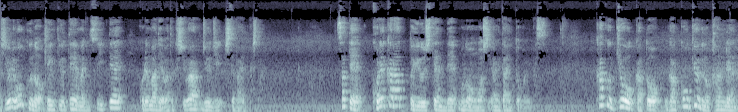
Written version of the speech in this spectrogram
非常に多くの研究テーマについてこれまで私は従事してまいりました。さてこれからという視点でものを申し上げたいと思います。各教科と学校教育の関連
